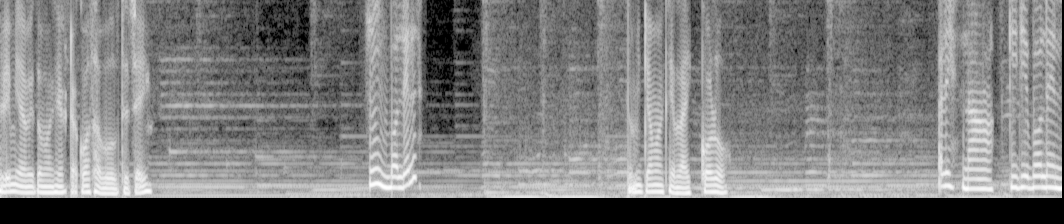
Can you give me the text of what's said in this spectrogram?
রিমি আমি তোমাকে একটা কথা বলতে চাই। হুম বলেন। তুমি কি আমাকে লাইক করো? আরে না কি যে বলেন।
